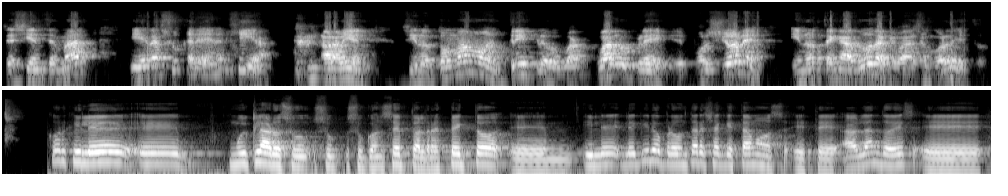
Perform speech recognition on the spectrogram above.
se siente mal y el azúcar es energía. Ahora bien, si lo tomamos en triple o cuádruple eh, porciones y no tenga duda que va a ser un gordito. Jorge, le, eh, muy claro su, concepto al respecto eh, y le, quiero preguntar, ya que estamos este, hablando, es, eh,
